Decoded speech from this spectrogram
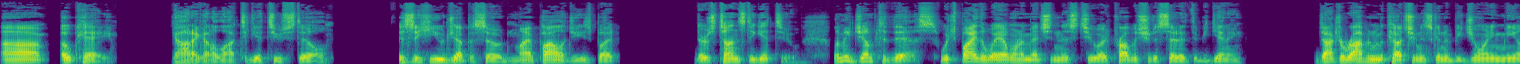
Uh, okay. God, I got a lot to get to still. This is a huge episode. My apologies, but there's tons to get to. Let me jump to this, which, by the way, I want to mention this too. I probably should have said it at the beginning. Dr. Robin McCutcheon is going to be joining me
